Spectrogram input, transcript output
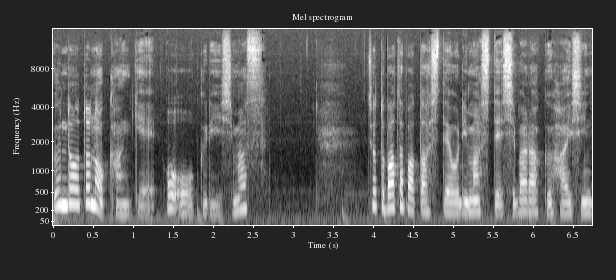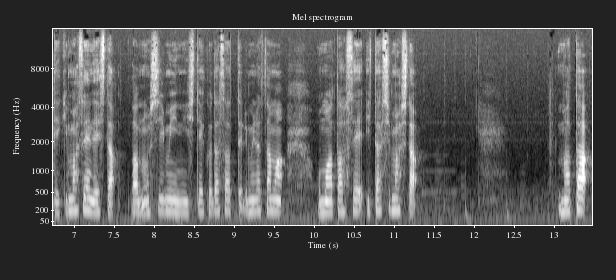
運動との関係をお送りします。ちょっとバタバタしておりましてしばらく配信できませんでした。楽しみにしてくださってる皆様お待たせいたしました。また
